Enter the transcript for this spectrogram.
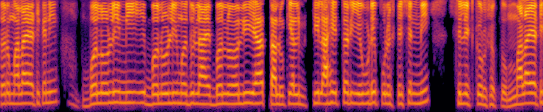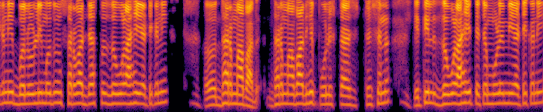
तर मला या ठिकाणी बलोली मी बलोलीमधून आहे बलोली या तालुक्यातील आहे तर एवढे पोलीस स्टेशन मी सिलेक्ट करू शकतो. मला या ठिकाणी बलोलीमधून सर्वात जास्त जवळ आहे या ठिकाणी धर्माबाद. धर्माबाद हे पोलीस स्टेशन येथील जवळ आहे. त्याच्यामुळे मी या ठिकाणी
